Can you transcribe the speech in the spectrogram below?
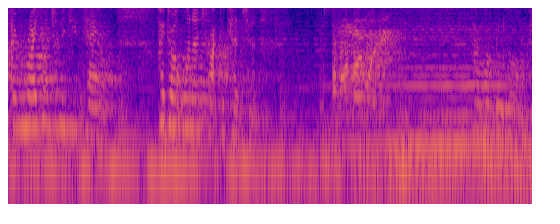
I'm right on Trinity's tail. I don't want to attract attention. I'm on my way. I won't be long.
